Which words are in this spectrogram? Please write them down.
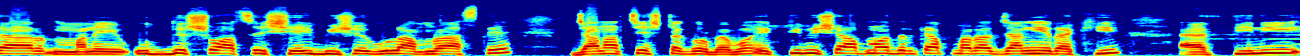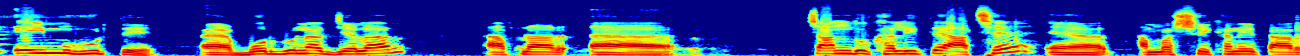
তার মানে উদ্দেশ্য আছে সেই বিষয়গুলো আমরা আজকে জানার চেষ্টা করব এবং একটি বিষয় আপনাদেরকে আপনারা জানিয়ে রাখি তিনি এই মুহূর্তে বরগুনা জেলার আপনার চান্দুখালিতে আছে। আমরা সেখানেই তার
